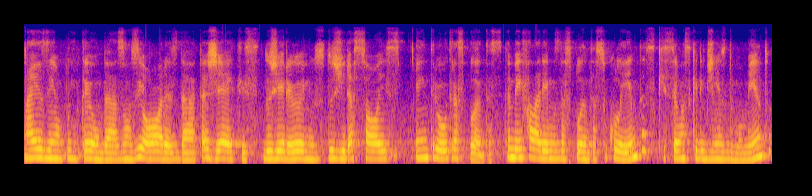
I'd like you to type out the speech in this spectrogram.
A exemplo, então, das 11 horas, da tagetes, dos gerânios, dos girassóis, entre outras plantas. Também falaremos das plantas suculentas, que são as queridinhas do momento,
